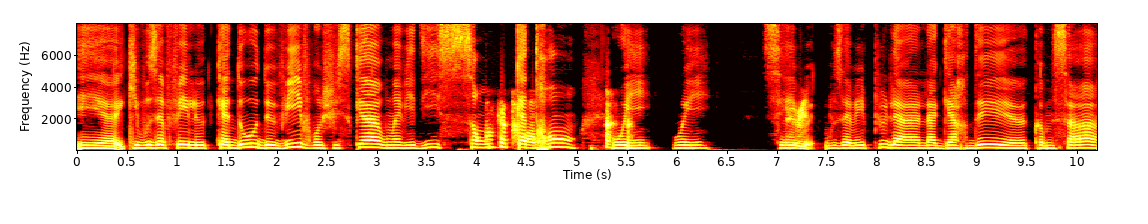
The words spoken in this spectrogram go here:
et qui vous a fait le cadeau de vivre jusqu'à, vous m'aviez dit, 104 ans. Oui, oui. C'est, vous avez pu la, la garder comme ça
